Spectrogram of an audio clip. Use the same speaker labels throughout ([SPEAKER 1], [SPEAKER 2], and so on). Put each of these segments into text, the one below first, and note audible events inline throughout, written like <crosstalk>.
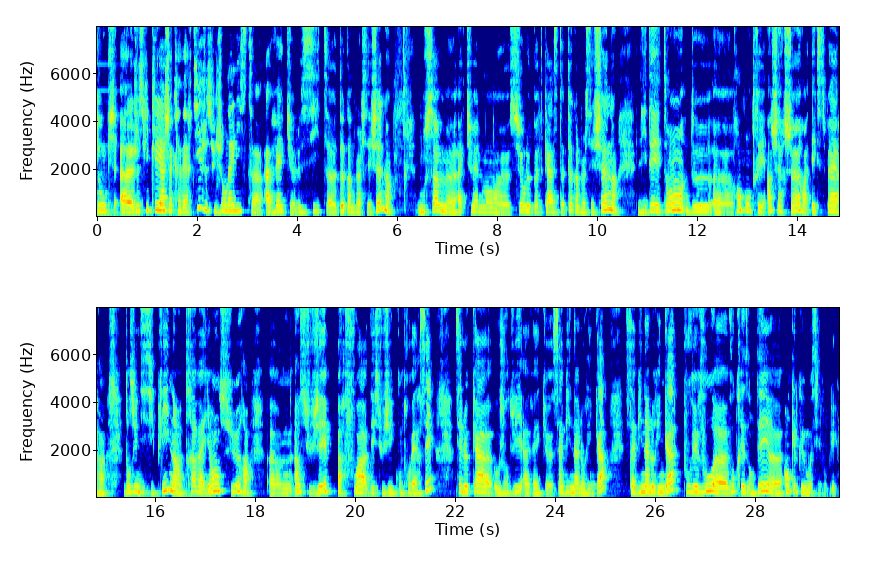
[SPEAKER 1] Donc, euh, je suis Cléa Chakraverti, je suis journaliste avec le site The Conversation. Nous sommes actuellement euh, sur le podcast The Conversation, l'idée étant de euh, rencontrer un chercheur expert dans une discipline travaillant sur un sujet, parfois des sujets controversés. C'est le cas aujourd'hui avec Sabina Loringa. Sabina Loringa, pouvez-vous vous présenter en quelques mots, s'il vous plaît?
